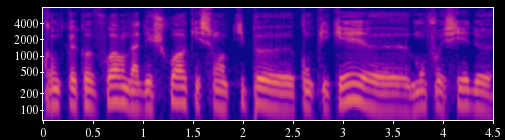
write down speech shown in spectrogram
quand quelquefois on a des choix qui sont un petit peu compliqués, euh, bon, faut essayer de,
